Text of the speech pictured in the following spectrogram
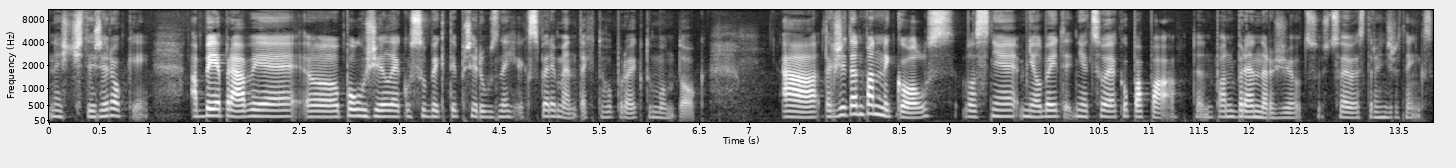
než čtyři roky, aby je právě uh, použil jako subjekty při různých experimentech toho projektu Montauk. A takže ten pan Nichols vlastně měl být něco jako papa, ten pan Brenner, že jo, co, co je ve Stranger Things.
